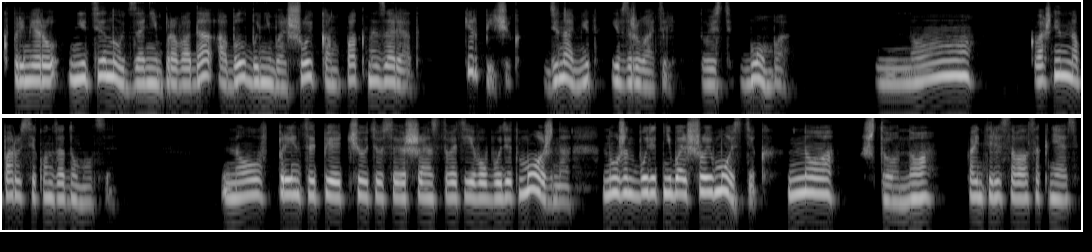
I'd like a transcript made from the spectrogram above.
к примеру, не тянуть за ним провода, а был бы небольшой компактный заряд. Кирпичик динамит и взрыватель, то есть бомба. Ну... Квашнин на пару секунд задумался. «Ну, в принципе, чуть усовершенствовать его будет можно. Нужен будет небольшой мостик. Но...» «Что «но»?» — поинтересовался князь.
